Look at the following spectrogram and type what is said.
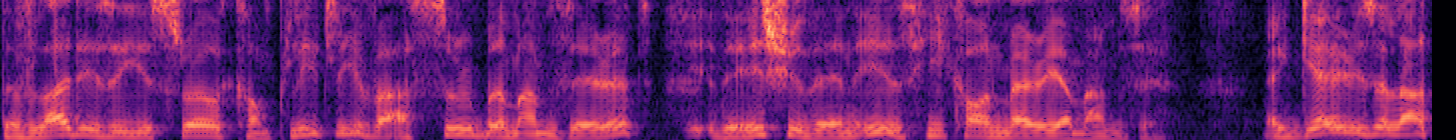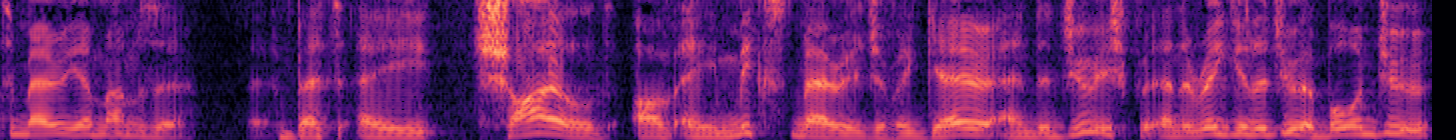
The Vlad is a Yisrael completely, va'asur b'mamzeret. The issue then is he can't marry a mamzer. A Ger is allowed to marry a mamzer. But a child of a mixed marriage of a ger and a Jewish and a regular Jew, a born Jew,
